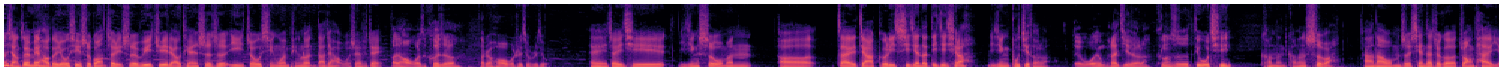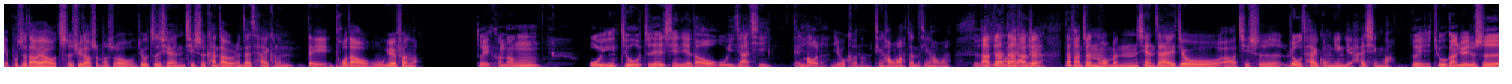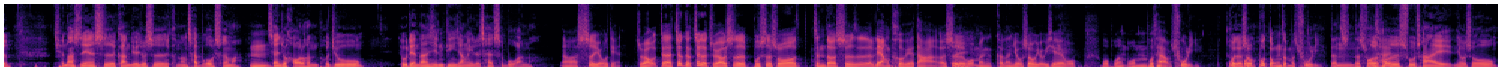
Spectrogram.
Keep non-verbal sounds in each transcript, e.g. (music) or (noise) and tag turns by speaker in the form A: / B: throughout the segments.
A: 分享最美好的游戏时光，这里是 VG 聊天室之一周新闻评论。大家好，我是 FJ。
B: 大家好，我是柯哲。
C: 大家好，我是九十九。
A: 哎，这一期已经是我们呃在家隔离期间的第几期了？已经不记得了。
B: 对我也不太记得了，可能是第五期，
A: 可能可能是吧。啊，那我们这现在这个状态也不知道要持续到什么时候。就之前其实看到有人在猜，可能得拖到五月份了。
B: 对，可能。五一就直接衔接到五一假期，挺好的，
A: 有可能挺好吗？真的挺好吗？啊，但但反正但反正我们现在就啊，其实肉菜供应也还行吧。
B: 对，就感觉就是前段时间是感觉就是可能菜不够吃嘛，嗯，现在就好了很多，就有点担心冰箱里的菜吃不完了。
A: 啊，是有点，主要在这个这个主要是不是说真的是量特别大，而是我们可能有时候有一些我我我我们不太好处理。或者说不懂怎么处理的的蔬
B: 菜，或者说是蔬菜有时候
